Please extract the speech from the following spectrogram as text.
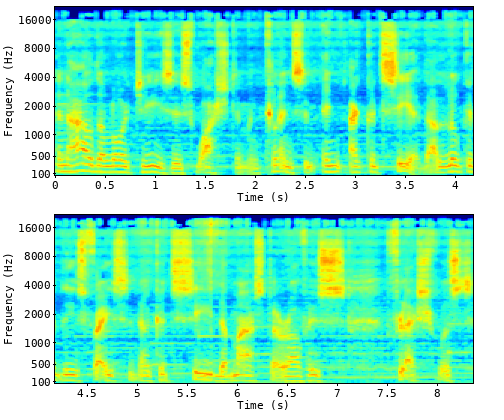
and how the Lord Jesus washed him and cleansed him. And I could see it. I look at his face and I could see the master of his flesh was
